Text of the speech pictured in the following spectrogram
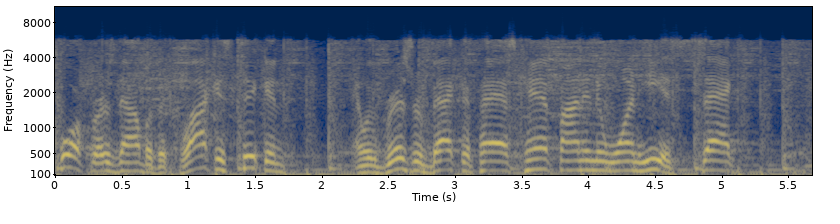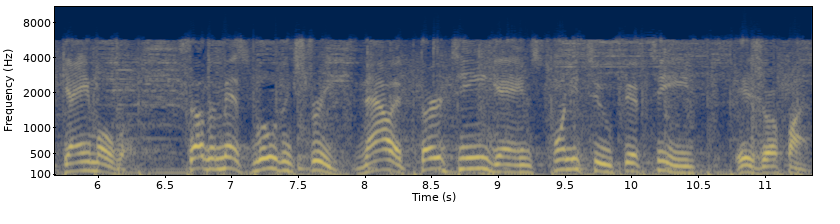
for first down, but the clock is ticking. And with Bridgford back to pass, can't find anyone. He is sacked. Game over. Southern Miss losing streak now at 13 games, 22-15 is your final.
